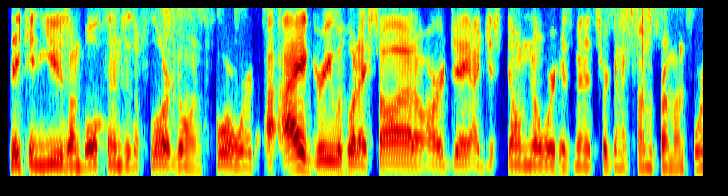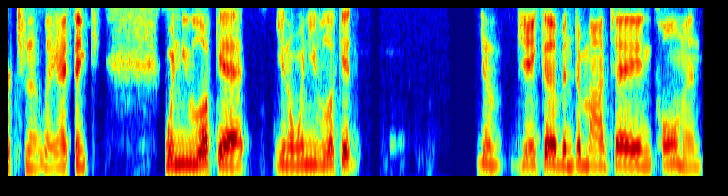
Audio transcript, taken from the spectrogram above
they can use on both ends of the floor going forward. I, I agree with what I saw out of RJ. I just don't know where his minutes are going to come from, unfortunately. I think when you look at, you know, when you look at, you know, Jacob and Da'Monte and Coleman,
